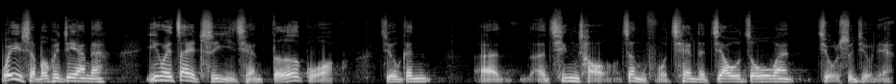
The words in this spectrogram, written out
为什么会这样呢？因为在此以前，德国就跟呃呃清朝政府签的胶州湾九十九年，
